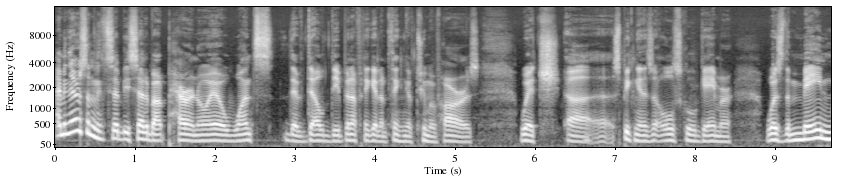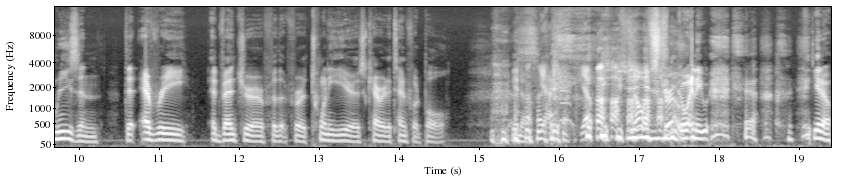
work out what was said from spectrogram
I mean, there's something to be said about paranoia once they've delved deep enough. And again, I'm thinking of Tomb of Horrors, which, uh, speaking as an old school gamer, was the main reason that every adventurer for the for 20 years carried a 10 foot pole. You know, Yeah. yep. No, it's true. go any. you know,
